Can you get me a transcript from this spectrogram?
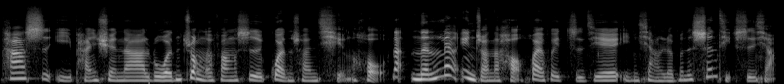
它是以盘旋啊轮状的方式贯穿前后。那能量运转的好坏会直接影响人们的身体思想。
